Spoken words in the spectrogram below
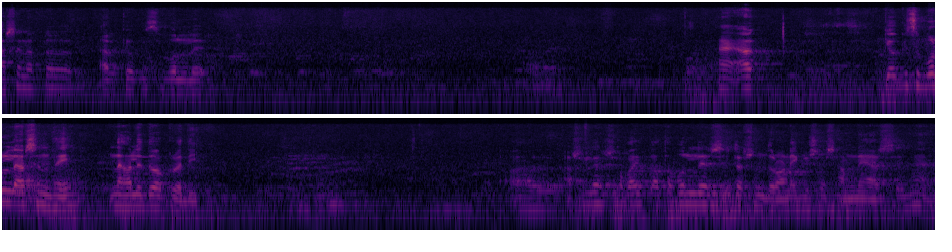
আসেন আপনার, আর কেউ কিছু বললে? হ্যাঁ কেউ কিছু বললে আসেন ভাই না হলে দোয়া করে দিই। আর আসলে সবাই কথা বললে সেটা সুন্দর অনেক বিষয় সামনে আসে হ্যাঁ?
